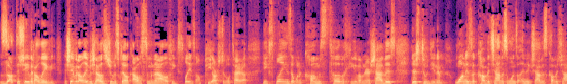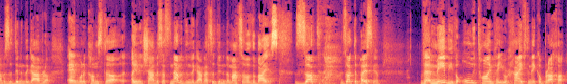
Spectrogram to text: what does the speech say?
Zok the Shevet Halevi. The Shevet Halevi Shalos Shuvas Chelak Alv Simon Aleph. He explains on PR Shtigel He explains that when it comes to the Chiv of Ner Shabbos, there's two dinim. One is a Kavod Shabbos and one's Einik Shabbos. Kavod Shabbos is the din in the Gavra. And when it comes to Einik Shabbos, that's not a din in the Gavra. That's the din in the Matzav of the bias. Zok, Zok the Paiskim that maybe the only time that you're chayv to make a bracha,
